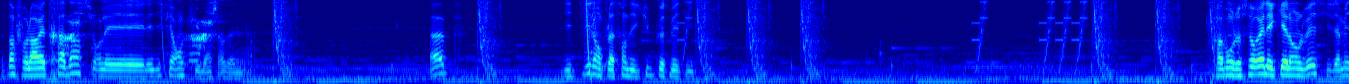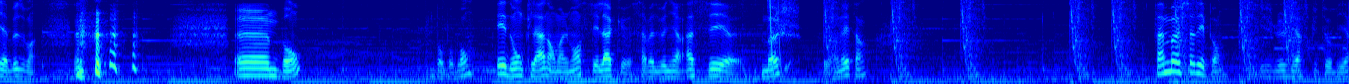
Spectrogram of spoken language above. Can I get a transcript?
Maintenant, il faut l'arrêter radin sur les, différents cubes, hein, chers amis. Hein. Hop dit-il en plaçant des cubes cosmétiques. Enfin bon, je saurai lesquels enlever si jamais il y a besoin. euh, bon. Bon, bon, bon. Et donc là, normalement, c'est là que ça va devenir assez euh, moche. Honnête, hein. Enfin, moche, ça dépend. Si je le gère plutôt bien.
